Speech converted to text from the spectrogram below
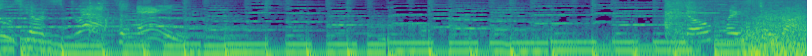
Use your strap to aim. No place to run.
